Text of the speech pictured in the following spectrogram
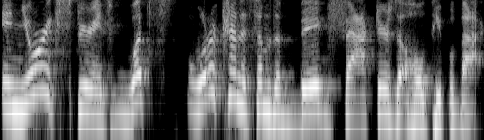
In your experience, what's what are kind of some of the big factors that hold people back?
